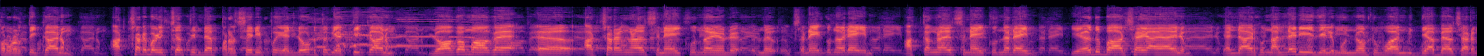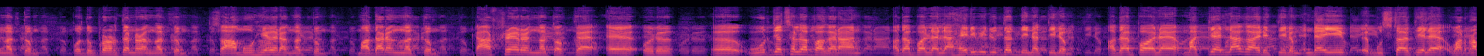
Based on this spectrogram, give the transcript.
പ്രവർത്തിക്കാനും അക്ഷര വെളിച്ചത്തിന്റെ പ്രസരിപ്പ് എല്ലായിടത്തും എത്തിക്കാനും ലോകമാകെ അക്ഷരങ്ങളെ സ്നേഹിക്കുന്നവരെ സ്നേഹിക്കുന്നവരെയും അക്കങ്ങളെ സ്നേഹിക്കുന്നവരെയും ഏത് ഭാഷയായാലും എല്ലാവർക്കും നല്ല രീതിയിൽ മുന്നോട്ട് പോകാൻ വിദ്യാഭ്യാസ രംഗത്തും പൊതുപ്രവർത്തന രംഗത്തും സാമൂഹിക രംഗത്തും മതരംഗത്തും രാഷ്ട്രീയ രംഗത്തൊക്കെ ഒരു ഏഹ്, ഊർജസ്വലത പകരാൻ അതേപോലെ ലഹരി വിരുദ്ധ ദിനത്തിലും അതേപോലെ മറ്റെല്ലാ കാര്യത്തിലും എന്റെ ഈ പുസ്തകത്തിലെ വർണപ്രജ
